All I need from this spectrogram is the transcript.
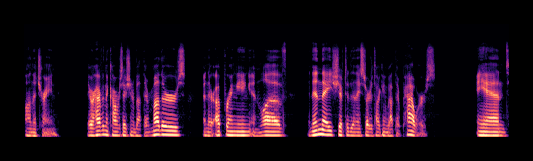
on the train, they were having the conversation about their mothers and their upbringing and love. And then they shifted and they started talking about their powers. And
